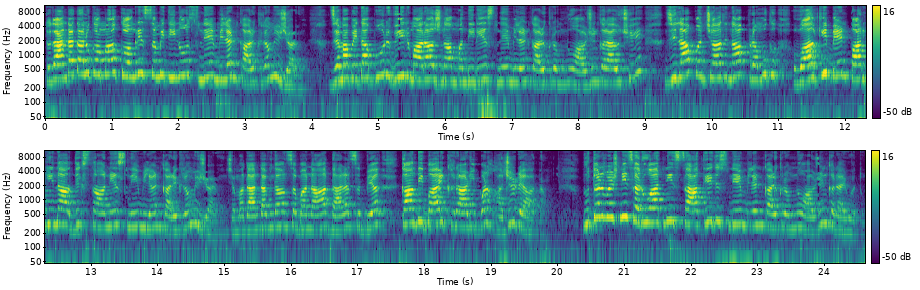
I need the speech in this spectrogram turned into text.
તો દાંડા તાલુકામાં કોંગ્રેસ સમિતિનો સ્નેહ મિલન કાર્યક્રમ યોજાયો, જેમાં પેતાપુર વીર મહારાજના મંદિરે સ્નેહ મિલન કાર્યક્રમનું આયોજન કરાયું છે. જિલ્લા પંચાયતના પ્રમુખ વાલકીબેન પારગીના અધ્યક્ષસ્થાને સ્નેહ મિલન કાર્યક્રમ યોજાયો, જેમાં દાંડા વિધાનસભાના ધારાસભ્ય કાંતિભાઈ ખરાડી પણ હાજર રહ્યા હતા. નૂતન વર્ષની શરૂઆતની સાથે જ સ્નેહ મિલન કાર્યક્રમનું આયોજન કરાયું હતું.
